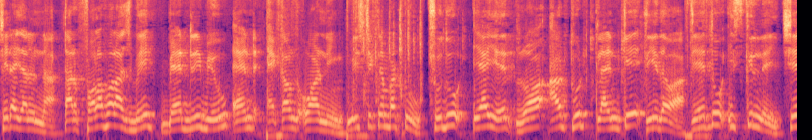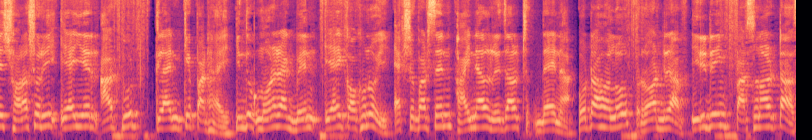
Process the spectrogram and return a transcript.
সেটাই জানেন না। তার ফলাফল আসবে bad review and account warning mistake number two শুধু এআই এর র আউটপুট ক্লায়েন্টকে দিয়ে দেওয়া। যেহেতু স্কিল নেই, সে সরাসরি এআই এর আউটপুট ক্লায়েন্টকে পাঠায়। কিন্তু মনে রাখবেন এআই কখনোই একশো পার্সেন্ট ফাইনাল রেজাল্ট দেয় না। ওটা হলো raw draft editing personal touch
